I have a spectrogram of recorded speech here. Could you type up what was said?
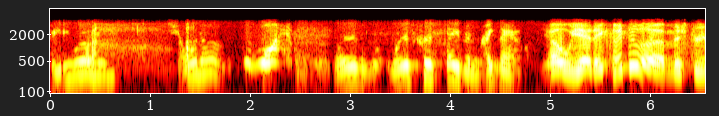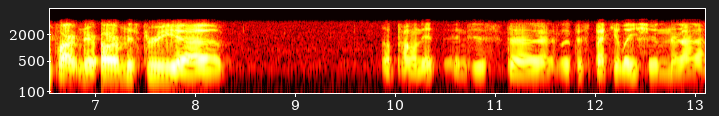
Petey Williams showing up. what? Where's Where's Chris Sabin right now? Yo, yeah, they could do a mystery partner or a mystery uh opponent and just uh let the speculation uh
